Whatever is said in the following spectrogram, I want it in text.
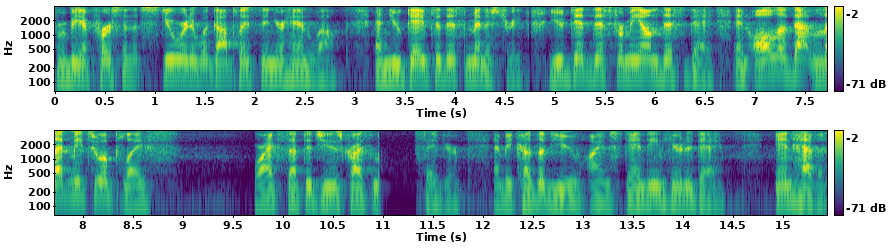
for being a person that stewarded what god placed in your hand well and you gave to this ministry. You did this for me on this day. And all of that led me to a place where I accepted Jesus Christ as my Savior. And because of you, I am standing here today in heaven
